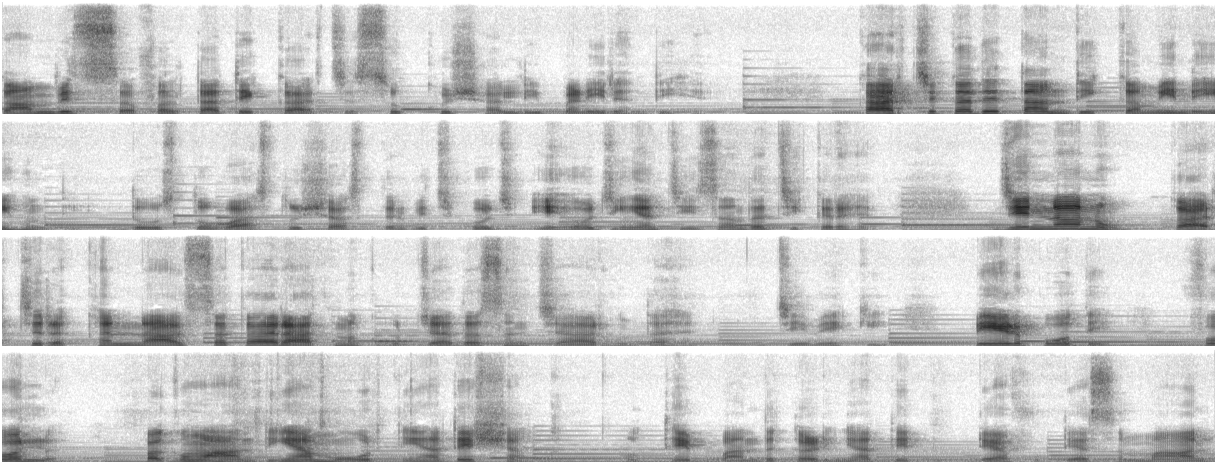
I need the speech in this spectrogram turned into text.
ਕੰਮ ਵਿੱਚ ਸਫਲਤਾ ਤੇ ਘਰ 'ਚ ਸੁੱਖ ਖੁਸ਼ਹਾਲੀ ਬਣੀ ਰਹਿੰਦੀ ਹੈ। ਘਰ 'ਚ ਕਦੇ ਧਨ ਦੀ ਕਮੀ ਨਹੀਂ ਹੁੰਦੀ। ਦੋਸਤੋ ਵਾਸਤੂ ਸ਼ਾਸਤਰ ਵਿੱਚ ਕੁਝ ਇਹੋ ਜਿਹੀਆਂ ਚੀਜ਼ਾਂ ਦਾ ਜ਼ਿਕਰ ਹੈ, ਜਿਨ੍ਹਾਂ ਨੂੰ ਘਰ 'ਚ ਰੱਖਣ ਨਾਲ ਸਕਾਰਾਤਮਕ ਊਰਜਾ ਦਾ ਸੰਚਾਰ ਹੁੰਦਾ ਹੈ। ਜਿਵੇਂ ਕਿ ਪੇੜ ਪੌਦੇ, ਫੁੱਲ, ਭਗਵਾਨ ਦੀਆਂ ਮੂਰਤੀਆਂ ਤੇ ਸ਼ੰਖ, ਉੱਥੇ ਬੰਦ ਘੜੀਆਂ ਤੇ ਟੁੱਟਿਆ ਫੁੱਟਿਆ ਸਮਾਨ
